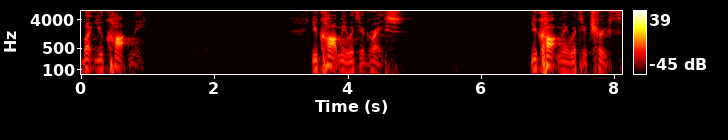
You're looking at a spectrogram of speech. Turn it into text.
but you caught me. You caught me with your grace. You caught me with your truth.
